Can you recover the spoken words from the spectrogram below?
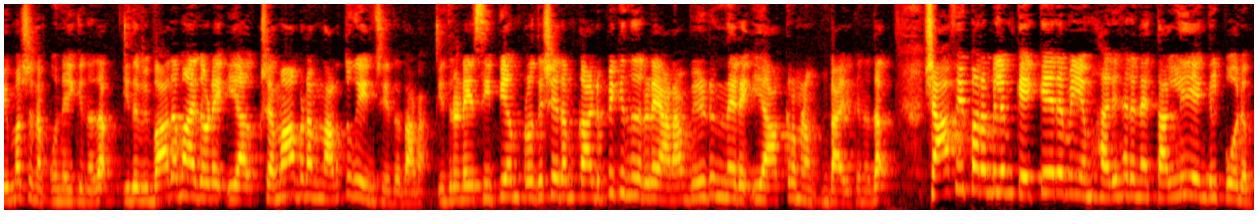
വിമർശനം ഉന്നയിക്കുന്നത്. ഇത് വിവാദമായതോടെ ഇയാൾ ക്ഷമാപണം നടത്തുകയും ചെയ്തതാണ്. ഇതിനിടെ സി പി എം പ്രതിഷേധം കടുപ്പിക്കുന്നതിനിടെയാണ് വീടിന് നേരെ ഈ ആക്രമണം ഉണ്ടായിരിക്കുന്നത്. ഷാഫി പറമ്പിലും കെ കെ രമയും ഹരിഹരനെ തള്ളിയെങ്കിൽ പോലും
